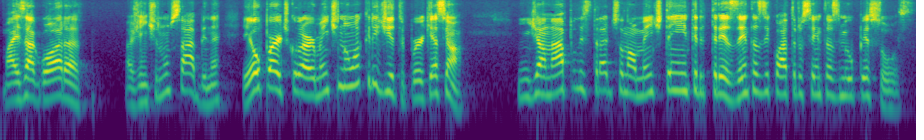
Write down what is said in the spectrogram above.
mas agora a gente não sabe, né? Eu particularmente não acredito, porque assim, ó, Indianápolis tradicionalmente tem entre 300 e 400 mil pessoas.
